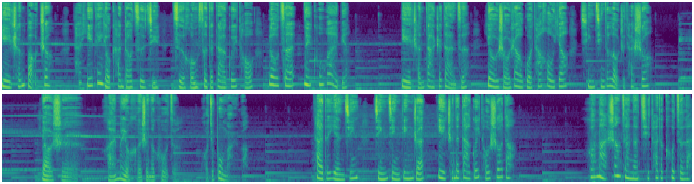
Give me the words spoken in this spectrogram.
奕晨保证。他一定有看到自己紫红色的大龟头露在内裤外边。奕晨大着胆子，右手绕过他后腰，轻轻地搂着他说：“要是还没有合身的裤子，我就不买了。”他的眼睛紧紧盯着奕晨的大龟头，说道：“我马上再拿其他的裤子来。”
